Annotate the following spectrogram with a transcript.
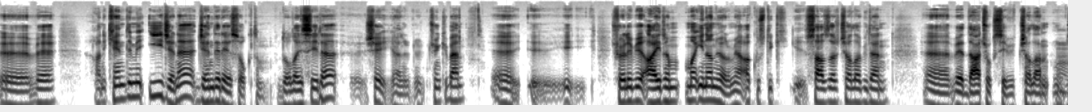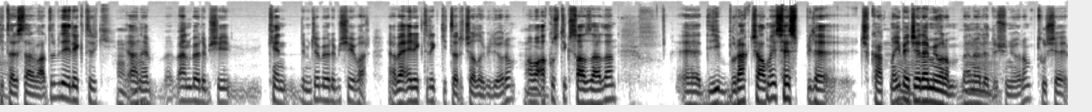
e, ve hani kendimi iyicene cendereye soktum. Dolayısıyla e, şey yani çünkü ben e, e, e, şöyle bir ayrıma inanıyorum. Ya yani akustik sazları çalabilen e, ve daha çok sevip çalan hmm. gitaristler vardır. Bir de elektrik. Hmm. Yani ben böyle bir şey kendimce böyle bir şey var. Ya yani ben elektrik gitarı çalabiliyorum hmm. ama akustik sazlardan e, bırak çalmayı ses bile çıkartmayı hmm. beceremiyorum. Ben hmm. öyle düşünüyorum. Tuşe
